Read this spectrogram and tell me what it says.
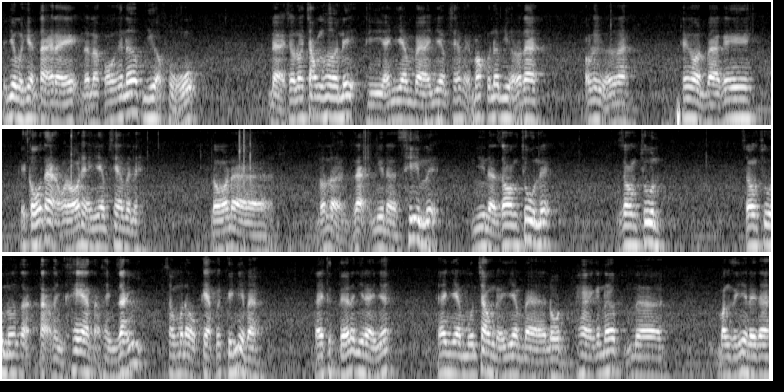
Thế nhưng mà hiện tại này là nó có cái lớp nhựa phủ. Để cho nó trong hơn ấy thì anh em về anh em sẽ phải bóc cái lớp nhựa nó ra có lớp nhựa ra. Thế còn về cái cái cấu tạo của nó thì anh em xem đây này. Nó là nó là dạng như là sim ấy như là giòn chun ấy. Giòn chun. Giòn chun nó tạo thành khe tạo thành rãnh xong bắt đầu kẹp cái kính này vào. Đây thực tế là như này nhé thế anh em muốn trong thì anh em về nột hai cái lớp uh, băng dính ở đây ra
